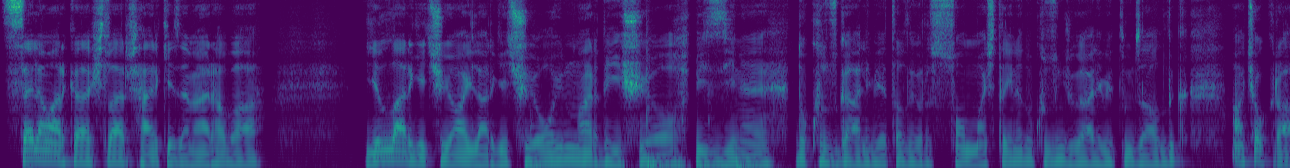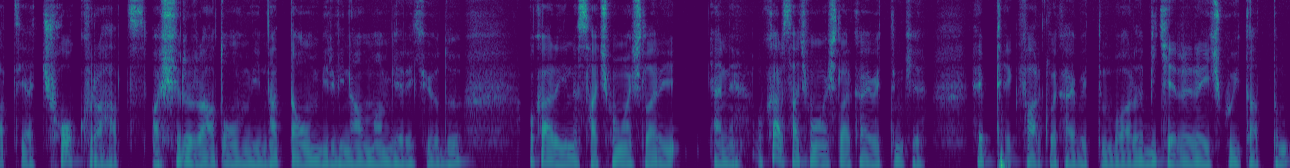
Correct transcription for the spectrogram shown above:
Selam arkadaşlar, herkese merhaba. Yıllar geçiyor, aylar geçiyor, oyunlar değişiyor. Biz yine 9 galibiyet alıyoruz. Son maçta yine 9. galibiyetimizi aldık. Ama çok rahat ya, çok rahat. Aşırı rahat 10 win, hatta 11 win almam gerekiyordu. O kadar yine saçma maçlar yani o kadar saçma maçlar kaybettim ki. Hep tek farkla kaybettim bu arada. Bir kere rage quit attım.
